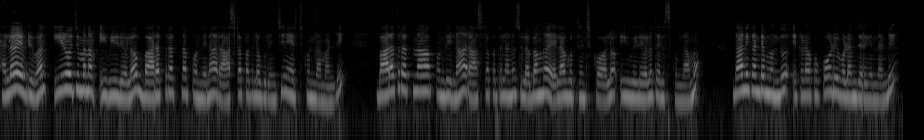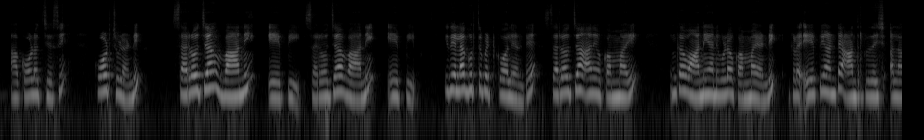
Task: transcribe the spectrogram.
హలో ఎవ్రీవన్ ఈరోజు మనం ఈ వీడియోలో భారతరత్న పొందిన రాష్ట్రపతుల గురించి నేర్చుకుందామండి. భారతరత్న పొందిన రాష్ట్రపతులను సులభంగా ఎలా గుర్తుంచుకోవాలో ఈ వీడియోలో తెలుసుకుందాము. దానికంటే ముందు ఇక్కడ ఒక కోడ్ ఇవ్వడం జరిగిందండి. ఆ కోడ్ వచ్చేసి కోడ్ చూడండి. Saroja Vani AP Saroja Vani AP. ఇది ఎలా గుర్తుపెట్టుకోవాలి అంటే సరోజ అనే ఒక అమ్మాయి ఇంకా వాణి అని కూడా ఒక అమ్మాయి అండి. ఇక్కడ ఏపీ అంటే ఆంధ్రప్రదేశ్ అలా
